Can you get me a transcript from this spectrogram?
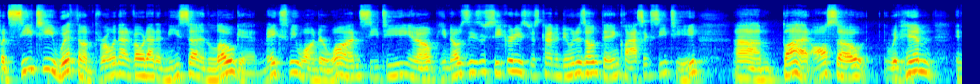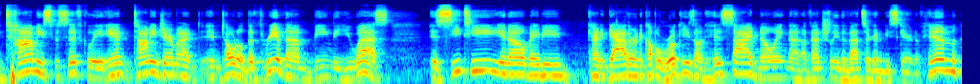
But CT with them, throwing that vote at Aneesa and Logan, makes me wonder one, CT, you know, he knows these are secret. He's just kind of doing his own thing, classic CT. Um, but also, with him and Tommy specifically, and Tommy and Jeremiah in total, the three of them being the U.S., is CT, you know, maybe kind of gathering a couple rookies on his side, knowing that eventually the vets are going to be scared of him.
